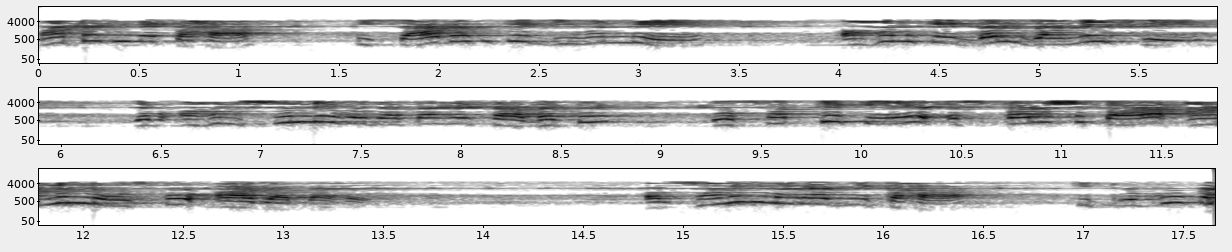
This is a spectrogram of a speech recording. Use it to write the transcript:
माता जी ने कहा कि साधक के जीवन में अहम के गल जाने से जब अहम शून्य हो जाता है साधक तो सत्य के स्पर्श का आनंद उसको आ जाता है। और स्वामी जी महाराज ने कहा कि प्रभु का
